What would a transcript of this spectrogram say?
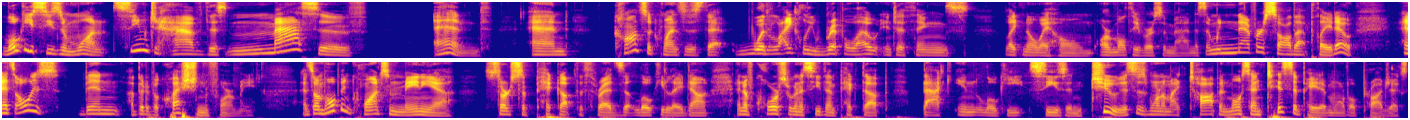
Loki season 1 seemed to have this massive end and consequences that would likely ripple out into things like No Way Home or Multiverse of Madness and we never saw that played out. And it's always been a bit of a question for me. And so I'm hoping Quantumania starts to pick up the threads that Loki laid down. And of course, we're going to see them picked up back in Loki season two. This is one of my top and most anticipated Marvel projects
